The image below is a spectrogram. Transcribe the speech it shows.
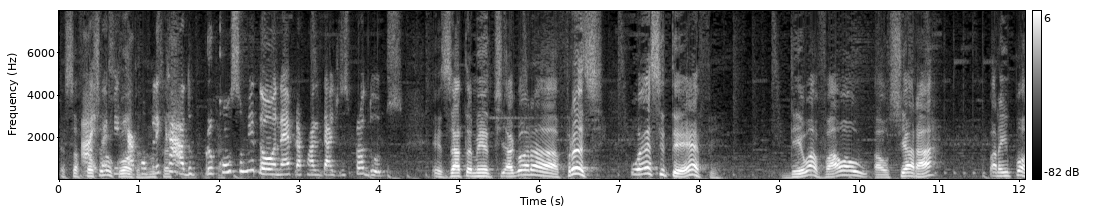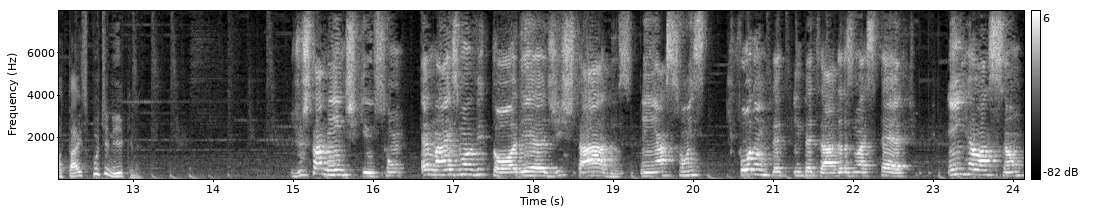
Essa Aí vai ficar conta, complicado para o consumidor, né? Para a qualidade dos produtos. Exatamente. Agora, Franci, o STF deu aval ao, ao Ceará para importar Sputnik, né? Justamente, Kilson, é mais uma vitória de estados em ações que foram impetradas no STF em relação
